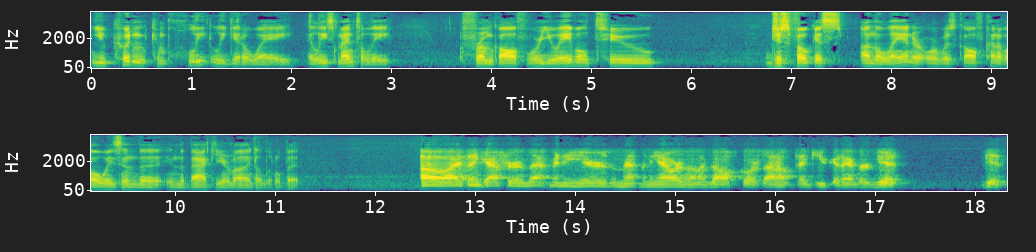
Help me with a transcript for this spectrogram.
you couldn't completely get away, at least mentally, from golf. Were you able to just focus on the land, or, or was golf kind of always in the in the back of your mind a little bit? Oh, I think after that many years and that many hours on a golf course, I don't think you could ever get get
